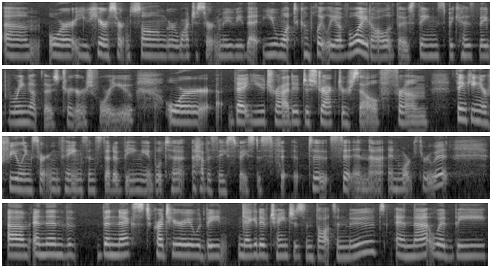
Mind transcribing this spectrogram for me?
um, or you hear a certain song or watch a certain movie that you want to completely avoid all of those things because they bring up those triggers for you or that you try to distract yourself from thinking or feeling certain things instead of being able to have a safe space to, to sit in that and work through it. Um, and then the the next criteria would be negative changes in thoughts and moods, and that would be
